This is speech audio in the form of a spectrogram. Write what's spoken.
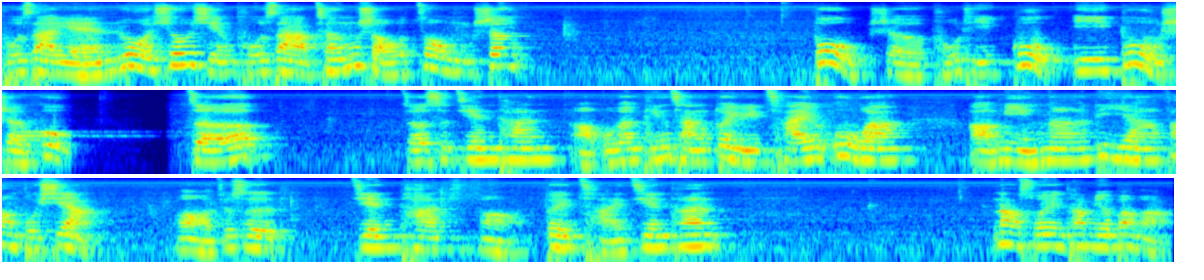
菩萨言：“若修行菩萨成熟众生。”不舍菩提故，以不舍故，则则是兼贪啊。我们平常对于财物啊、啊名啊、利啊放不下啊，就是兼贪啊，对财兼贪。那所以他没有办法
